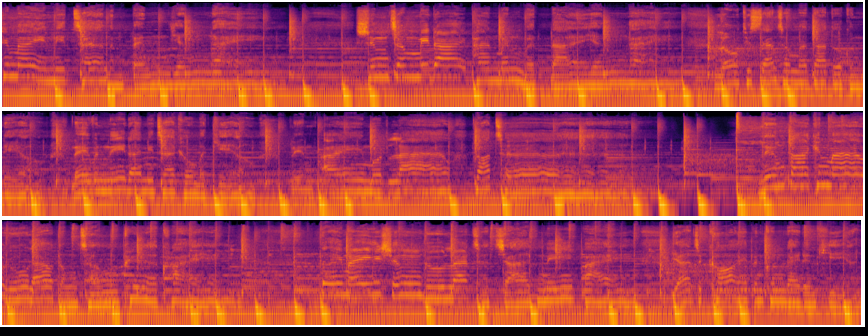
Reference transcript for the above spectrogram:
ที่ไม่มีเธอมันเป็นยังไง ฉันจำไม่ได้ผ่านมันมาได้ยังไง โลกที่แสนธรรมดาตัวคนเดียว ในวันนี้ได้มีเธอเข้ามาเกี่ยว เปลี่ยนไปหมดแล้ว เพราะเธอ ลืมตาขึ้นมารู้แล้วต้องทำเพื่อใคร จากนี้ไป อยากจะขอให้เป็นคนได้เดินเคียง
